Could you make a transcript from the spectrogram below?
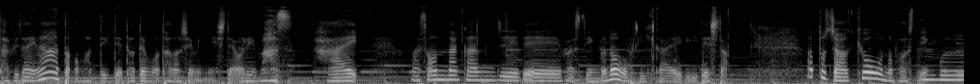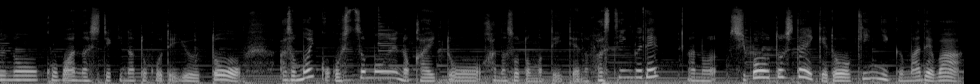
食べたいなと思っていてとても楽しみにしております。はい、まあ、そんな感じでファスティングの振り返りでした。あとじゃあ今日のファスティングの小話的なところで言うとあそうもう一個ご質問への回答を話そうと思っていてあのファスティングであの脂肪を落としたいけど筋肉までは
